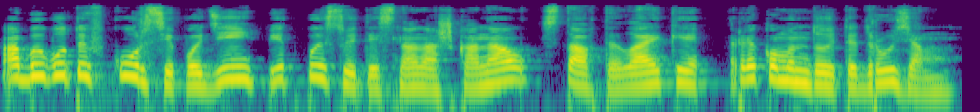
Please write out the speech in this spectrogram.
Аби бути в курсі подій, підписуйтесь на наш канал, ставте лайки, рекомендуйте друзям.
